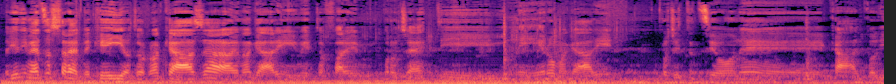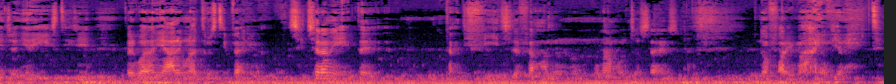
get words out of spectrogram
la via di mezzo sarebbe che io torno a casa e magari mi metto a fare progetti in nero, magari progettazione, calcoli ingegneristici per guadagnare un altro stipendio. Sinceramente è difficile farlo, non, non ha molto senso. Non farei mai ovviamente.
